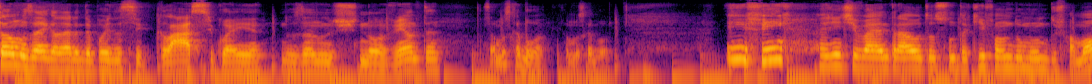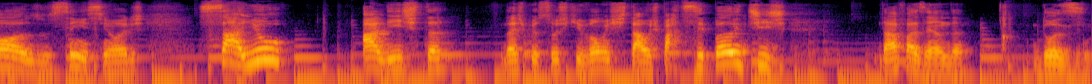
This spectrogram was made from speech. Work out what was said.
Voltamos aí, galera, depois desse clássico aí dos anos 90. Essa música é boa, essa música é boa. Enfim, a gente vai entrar outro assunto aqui falando do mundo dos famosos. Sim, senhores, saiu a lista das pessoas que vão estar, os participantes da Fazenda 12.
